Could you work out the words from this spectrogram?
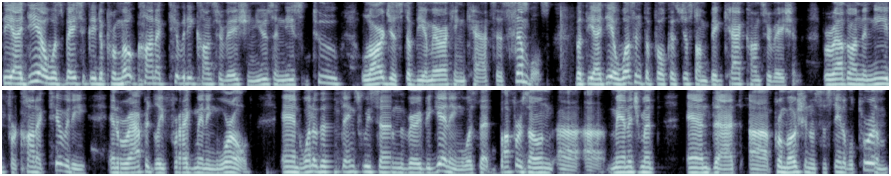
the idea was basically to promote connectivity conservation using these two largest of the American cats as symbols. But the idea wasn't to focus just on big cat conservation, but rather on the need for connectivity in a rapidly fragmenting world. And one of the things we said in the very beginning was that buffer zone uh, uh, management and that uh, promotion of sustainable tourism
